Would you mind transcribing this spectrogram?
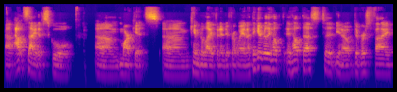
uh, outside of school um, markets um, came to life in a different way. And I think it really helped. It helped us to you know diversify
